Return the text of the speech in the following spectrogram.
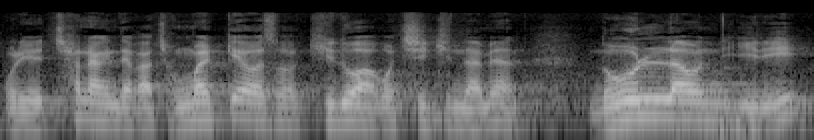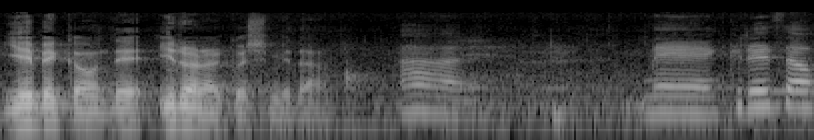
우리 찬양대가 정말 깨어서 기도하고 지킨다면 놀라운 일이 예배 가운데 일어날 것입니다. 아, 네. 그래서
